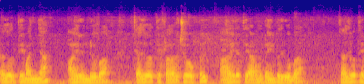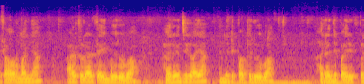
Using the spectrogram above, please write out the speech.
ജാതിപത്തി മഞ്ഞ ആയിരം രൂപ. ചതുവത്തി ഫ്ലവർ ചുവപ്പ് ആയിരത്തി അറുന്നൂറ്റി അമ്പത് രൂപ. ചതുവത്തി ഫ്ലവർ മഞ്ഞ ആയിരത്തി തൊള്ളായിരത്തി അമ്പത് രൂപ. ഹരേഞ്ച് കായ അഞ്ഞൂറ്റി പത്ത് രൂപ. ഹരേഞ്ച് പരിപ്പ്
